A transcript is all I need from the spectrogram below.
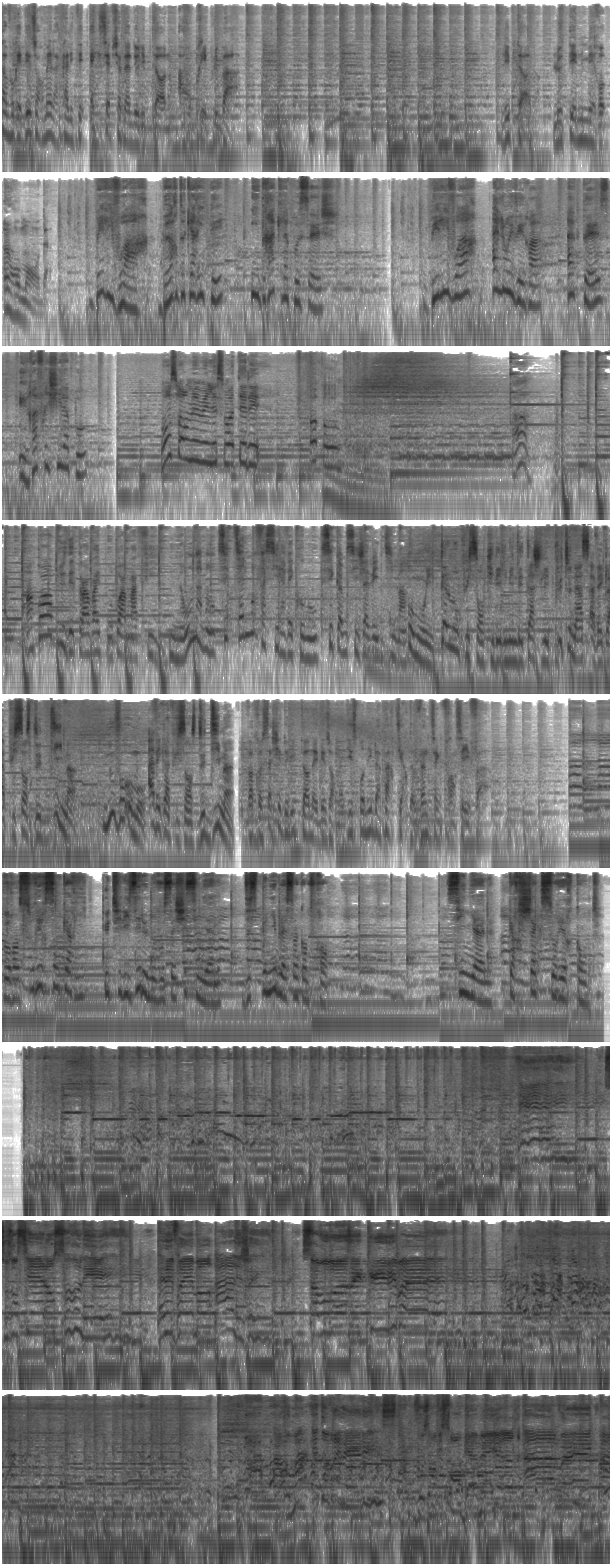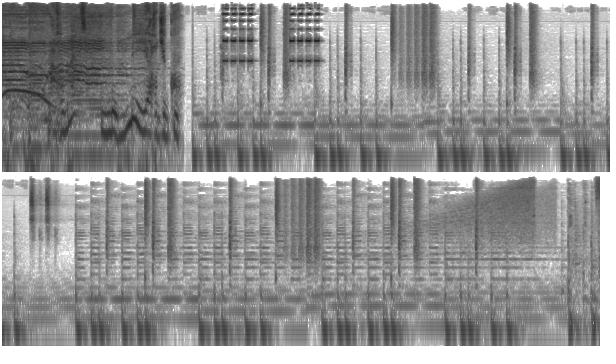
Savourez désormais la qualité exceptionnelle de Lipton à un prix plus bas. Lipton, le thé numéro 1 au monde. Bellivoire, beurre de karité, hydrate la peau sèche. Bellivoire, aloe vera, apaise et rafraîchit la peau. Bonsoir mémé, laisse-moi t'aider. Oh oh. Encore plus de travail pour toi, ma fille. Non, maman, c'est tellement facile avec Omo. C'est comme si j'avais 10 mains. Homo est tellement puissant qu'il élimine les tâches les plus tenaces avec la puissance de 10 mains. Nouveau Homo avec la puissance de 10 mains. Votre sachet de Lipton est désormais disponible à partir de 25 francs CFA. Pour un sourire sans carie, utilisez le nouveau sachet Signal, disponible à 50 francs. Signal, car chaque sourire compte. Le meilleur du goût.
